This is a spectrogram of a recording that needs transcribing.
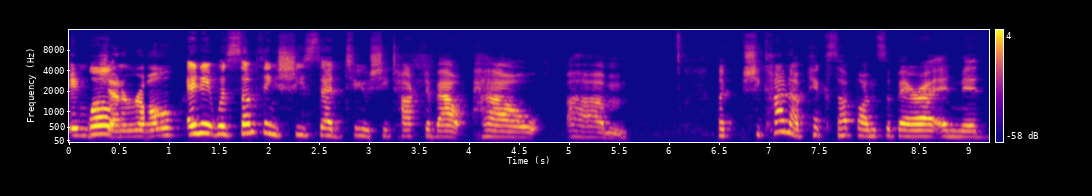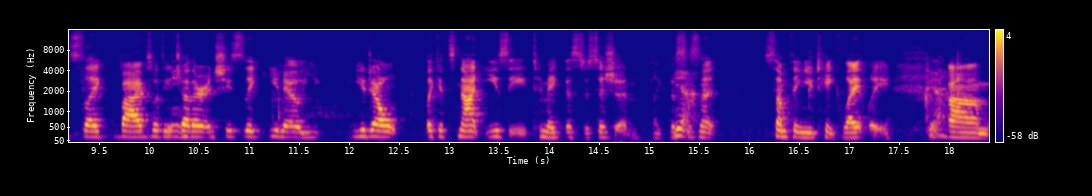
in well, general, and it was something she said too. She talked about how um like she kind of picks up on Sabera and Mid's like vibes with each mm. other, and she's like, you know, you, you don't like it's not easy to make this decision. Like this yeah. isn't something you take lightly. Yeah. Um,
